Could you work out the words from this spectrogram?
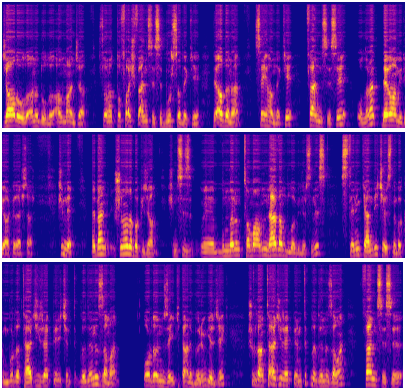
Cağaloğlu, Anadolu, Almanca, sonra Tofaş Fen Lisesi Bursa'daki ve Adana Seyhan'daki Fen Lisesi olarak devam ediyor arkadaşlar. Şimdi e, ben şuna da bakacağım. Şimdi siz e, bunların tamamını nereden bulabilirsiniz? Sitenin kendi içerisinde bakın. Burada tercih rehberi için tıkladığınız zaman orada önünüze iki tane bölüm gelecek. Şuradan tercih rehberini tıkladığınız zaman Fen Lisesi,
